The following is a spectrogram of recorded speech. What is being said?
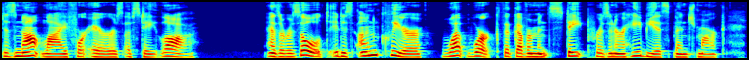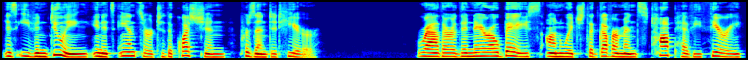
does not lie for errors of state law. As a result, it is unclear what work the government's state prisoner habeas benchmark is even doing in its answer to the question presented here. Rather, the narrow base on which the government's top heavy theory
